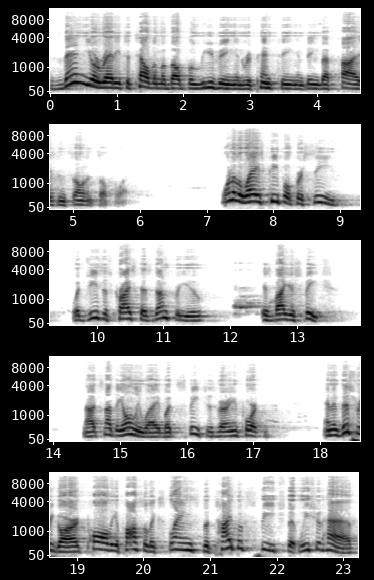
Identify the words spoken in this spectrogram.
then you're ready to tell them about believing and repenting and being baptized and so on and so forth. One of the ways people perceive what Jesus Christ has done for you is by your speech. Now, it's not the only way, but speech is very important. And in this regard, Paul the apostle explains the type of speech that we should have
